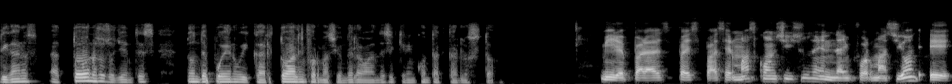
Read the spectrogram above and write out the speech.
díganos a todos nuestros oyentes dónde pueden ubicar toda la información de la banda si quieren contactarlos todo. Mire, para, pues, para ser más concisos en la información, eh,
